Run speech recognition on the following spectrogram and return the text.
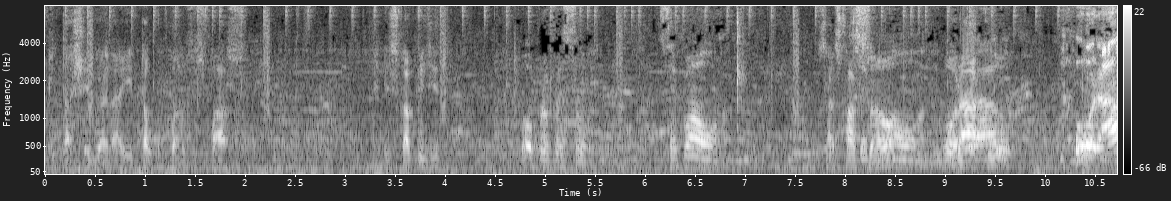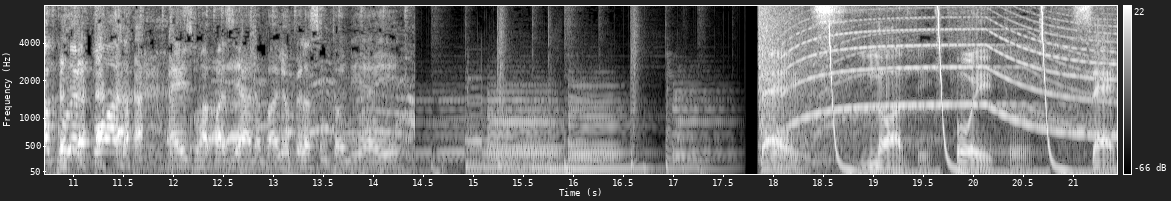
que tá chegando aí, tá ocupando os espaços. É nisso que eu acredito. Ô, professor, sempre uma honra. Sempre uma Satisfação, honra. oráculo. Oráculo é foda. É isso, rapaziada. Valeu pela sintonia aí. 10, 9, 8, 7,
